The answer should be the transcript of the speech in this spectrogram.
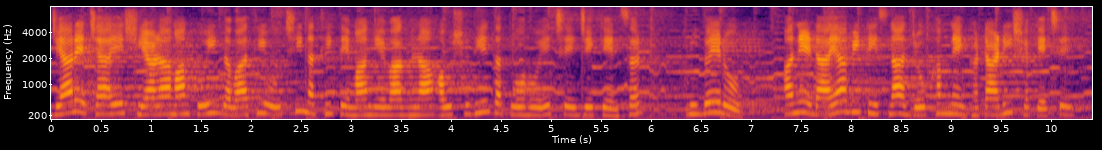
જ્યારે ચા એ શિયાળામાં કોઈ દવાથી ઓછી નથી, તેમાં એવા ઘણા ઔષધીય તત્વો હોય છે જે કેન્સર હૃદયરોગ અને ડાયાબિટીસના જોખમને ઘટાડી શકે છે.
